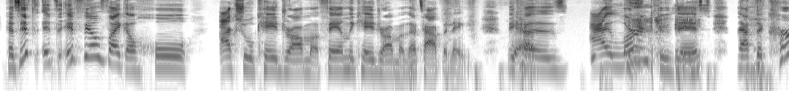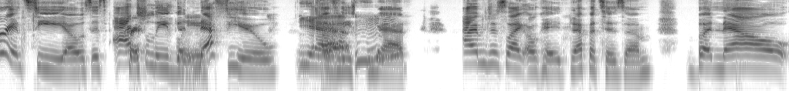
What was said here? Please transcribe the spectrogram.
because it's it's it feels like a whole actual K drama, family K drama that's happening. Because yeah. I learned through this that the current CEOs is actually the nephew yeah. of Lisa mm-hmm. Bad. I'm just like, okay, nepotism. But now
